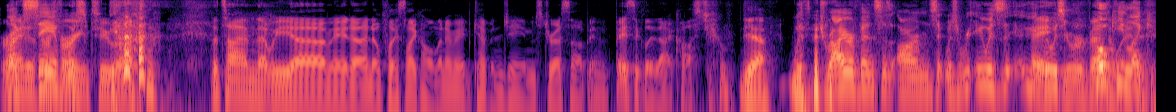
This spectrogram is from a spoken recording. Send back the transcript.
Ryan Like, is say if referring to uh, the time that we uh, made uh, No Place Like Home, and I made Kevin James dress up in basically that costume. Yeah. with Dryer Vince's arms. It was re- it was Hey, it was you were hokey like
